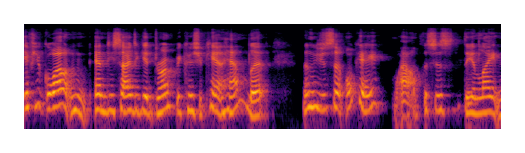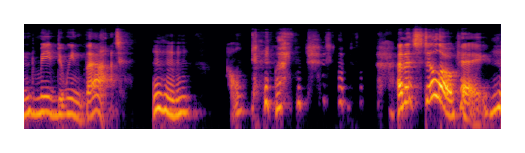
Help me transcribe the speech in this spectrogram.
if you go out and, and decide to get drunk because you can't handle it, then you just say, okay, wow, this is the enlightened me doing that. hmm Oh. and it's still okay.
